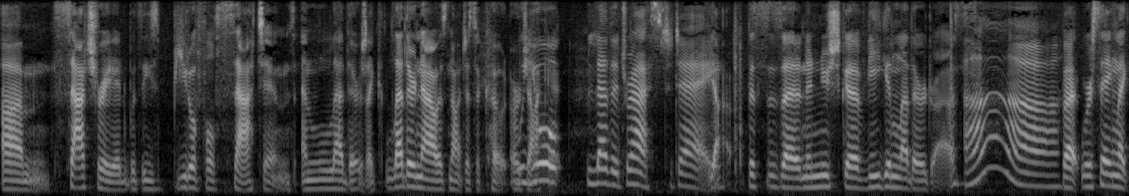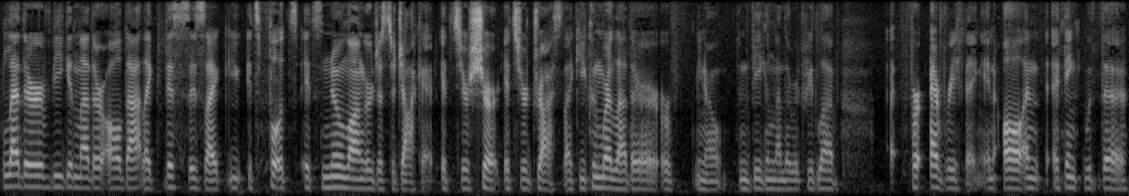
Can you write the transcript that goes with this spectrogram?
um, saturated with these beautiful satins and leathers. Like leather now is not just a coat or Well, jacket. your leather dress today. Yeah, this is a Nanushka vegan leather dress. Ah. But we're saying like leather, vegan leather, all that. Like this is like you, it's full. It's, it's no longer just a jacket. It's your shirt. It's your dress. Like you can wear leather or you know, in vegan leather, which we love, for everything in all. And I think with the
